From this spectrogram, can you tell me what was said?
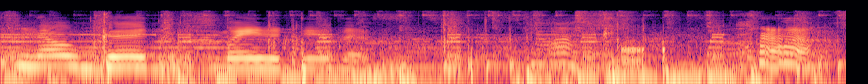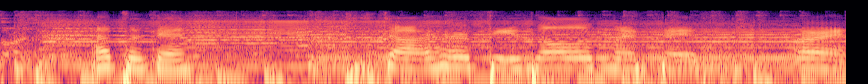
is no good way to do this. Fuck. That's okay. Just got herpes all over my face. Alright.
